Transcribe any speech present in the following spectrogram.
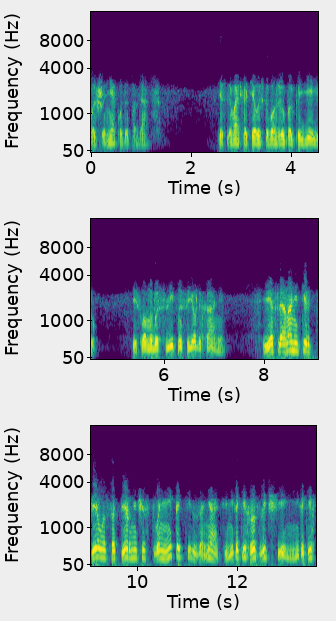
больше некуда податься. Если мать хотела, чтобы он жил только ею, и словно бы слитно с ее дыханием, если она не терпела соперничества никаких занятий, никаких развлечений, никаких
